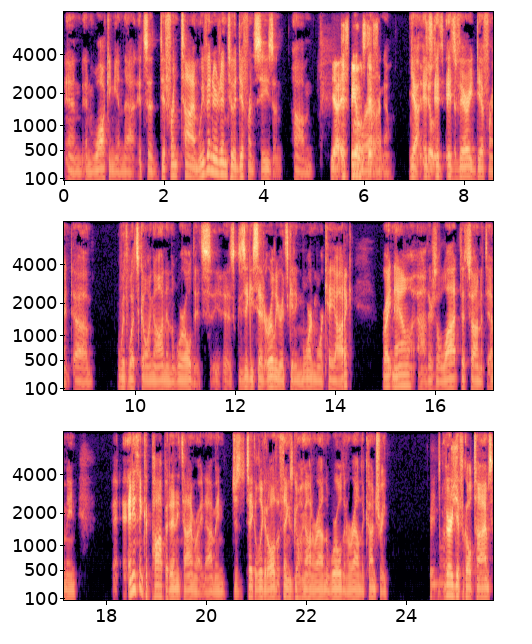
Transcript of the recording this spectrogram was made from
and and walking in that. It's a different time. We've entered into a different season um yeah it feels different. right now. Yeah it it's it's it's very different uh, with what's going on in the world. It's as ziggy said earlier it's getting more and more chaotic right now. Uh, there's a lot that's on it. I mean anything could pop at any time right now i mean just take a look at all the things going on around the world and around the country very difficult times.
